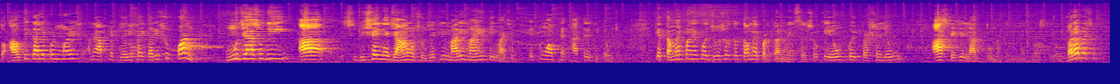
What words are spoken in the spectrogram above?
તો આવતીકાલે પણ મળીશ અને આપણે ક્લેરિફાઈ કરીશું. પણ હું જ્યાં સુધી આ વિષયને જાણું છું, જેટલી મારી માહિતીમાં છે, એટલું હું આપને ખાતરીથી કહું છું કે તમે પણ એકવાર જોશો તો તમે પણ કન્વિન્સ થશો કે એવું કોઈ પ્રશ્ન જેવું આ સ્ટેજે લાગતું નથી. બરાબર છે?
